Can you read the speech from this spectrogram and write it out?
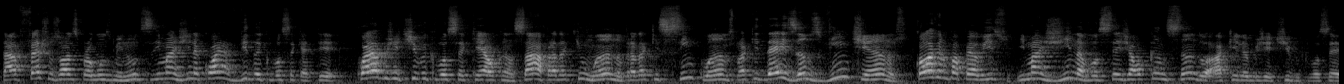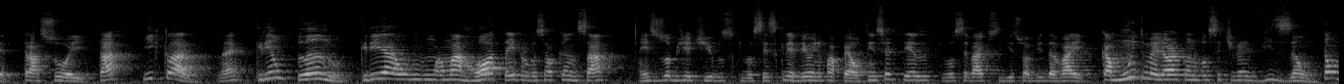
tá? Fecha os olhos por alguns minutos e imagina qual é a vida que você quer ter, qual é o objetivo que você quer alcançar para daqui um ano, para daqui cinco anos, para daqui 10 anos, 20 anos. Coloca no papel isso, imagina você já alcançando aquele objetivo que você traçou aí, tá? E claro, né? Cria um plano, cria um, uma rota aí para você alcançar esses objetivos que você escreveu aí no papel. Tenho certeza que você vai conseguir, sua vida vai ficar muito melhor quando você tiver visão. Então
